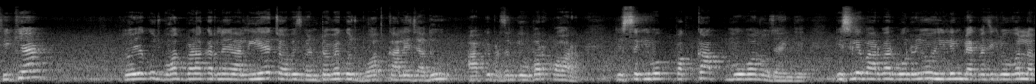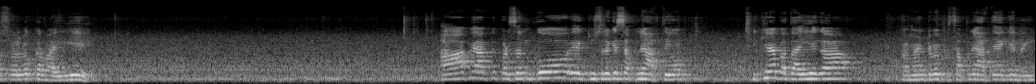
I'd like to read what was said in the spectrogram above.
ठीक है? तो ये कुछ बहुत बड़ा करने वाली है, चौबीस घंटों में कुछ बहुत काले जादू आपके पर्सन के ऊपर और, जिससे कि वो पक्का मूव ऑन हो जाएँगे। इसलिए बार बार बोल रही हूँ healing black magic removal love spell करवाइए। आप या आपके पर्सन को एक दूसरे के सपने आते हो, ठीक है? बताइएगा कमेंट में सपने आते हैं कि नहीं?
